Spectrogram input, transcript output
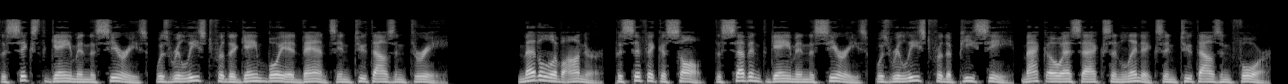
the sixth game in the series, was released for the Game Boy Advance in 2003. Medal of Honor, Pacific Assault, the seventh game in the series, was released for the PC, Mac OS X and Linux in 2004.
